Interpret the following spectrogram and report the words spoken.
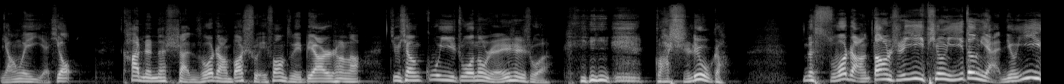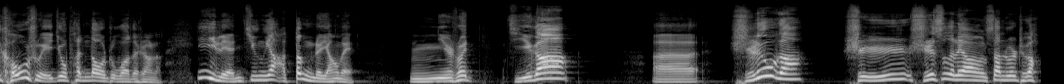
杨伟也笑，看着那沈所长把水放嘴边上了，就像故意捉弄人似的，说：“嘿嘿，抓十六个。”那所长当时一听，一瞪眼睛，一口水就喷到桌子上了，一脸惊讶，瞪着杨伟：“你说几个？呃，十六个，十十四辆三轮车，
